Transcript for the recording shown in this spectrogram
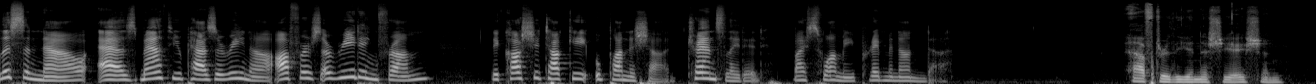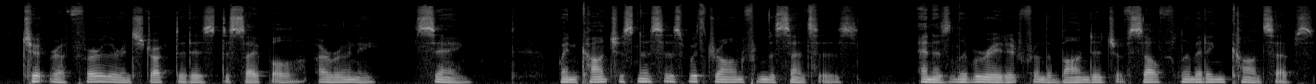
Listen now as Matthew Pazarina offers a reading from the Kaushitaki Upanishad, translated by Swami Premananda. After the initiation, Chitra further instructed his disciple Aruni, saying, When consciousness is withdrawn from the senses and is liberated from the bondage of self limiting concepts,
